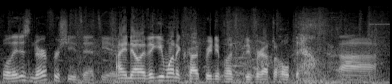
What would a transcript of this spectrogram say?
Well, they just nerfed Rashid's anti-air. I know. I think he wanted crouch medium punch, but he forgot to hold down. Ah.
